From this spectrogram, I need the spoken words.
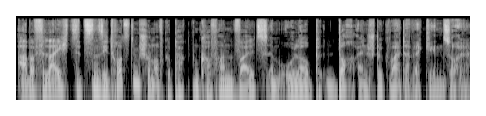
Aber vielleicht sitzen sie trotzdem schon auf gepackten Koffern, weil es im Urlaub doch ein Stück weiter weggehen soll.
